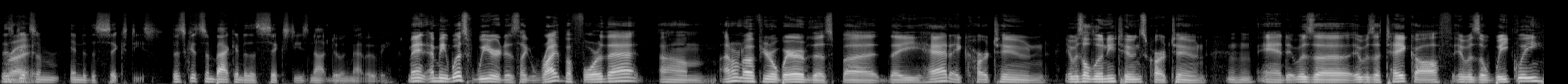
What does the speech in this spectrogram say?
this Mm-hmm. Right. gets them into the 60s this gets them back into the 60s not doing that movie Man, I mean, what's weird is like right before that. Um, I don't know if you're aware of this, but they had a cartoon. It was a Looney Tunes cartoon, Mhm. and it was a it was a takeoff. It was a weekly.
